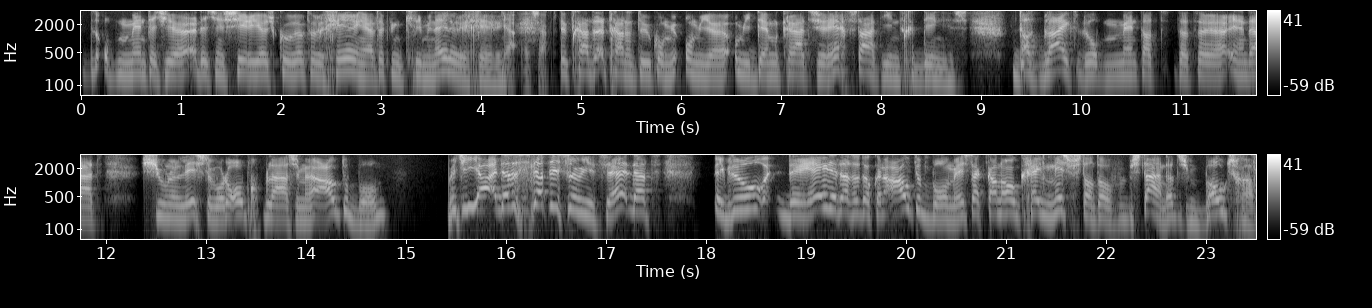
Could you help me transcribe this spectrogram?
Op het moment dat je, dat je een serieus corrupte regering hebt, heb je een criminele regering. Ja, exact. Het gaat, het gaat natuurlijk om je, om, je, om je democratische rechtsstaat die in het geding is. Dat blijkt op het moment dat, dat uh, inderdaad journalisten worden opgeblazen met een autobom. Weet je, ja, dat is, dat is zoiets. Hè? Dat, ik bedoel, de reden dat het ook een autobom is, daar kan ook geen misverstand over bestaan. Dat is een boodschap.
